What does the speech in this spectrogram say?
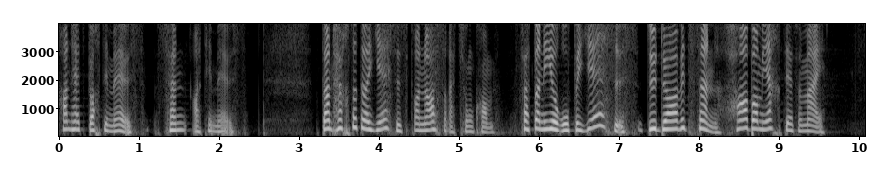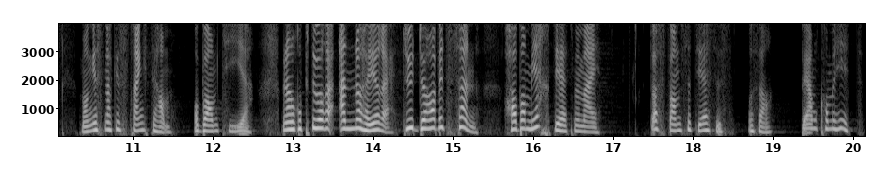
Han het Bartimeus, sønn av Timeus. Da han hørte at det var Jesus fra Nasaret som kom, satte han i og ropte, 'Jesus, du Davids sønn, ha barmhjertighet med meg.' Mange snakket strengt til ham og ba om tide, men han ropte bare enda høyere, 'Du Davids sønn, ha barmhjertighet med meg.' Da stanset Jesus og sa, 'Be ham komme hit.'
